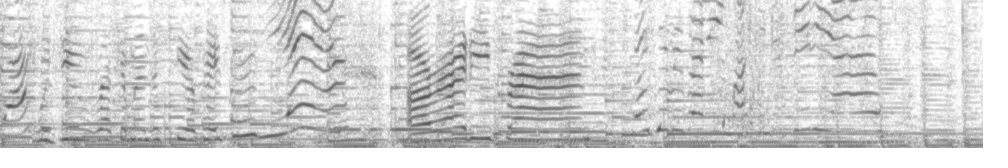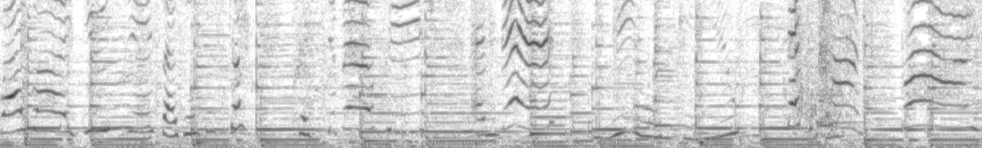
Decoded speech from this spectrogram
Yeah. would you recommend this to your Pacers? Yeah. Alrighty, friends. Thanks everybody watching the video. Bye bye, deuces. I think subscribe, click the bell please, and then we will see you next time. Bye.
